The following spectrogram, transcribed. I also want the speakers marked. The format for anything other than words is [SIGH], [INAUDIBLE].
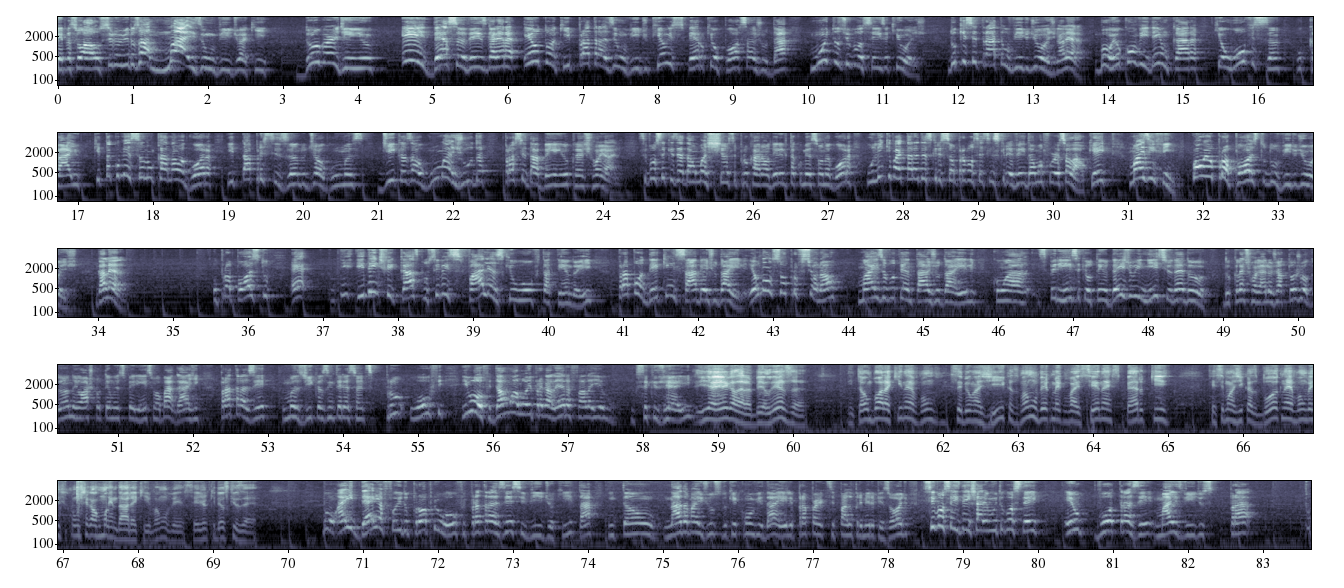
Speaker 1: E aí pessoal, sejam bem-vindos a mais um vídeo aqui do Gordinho E dessa vez galera, eu tô aqui pra trazer um vídeo que eu espero que eu possa ajudar muitos de vocês aqui hoje do que se trata o vídeo de hoje, galera? Bom, eu convidei um cara que é o Wolf Sam, o Caio, que tá começando um canal agora e tá precisando de algumas dicas, alguma ajuda pra se dar bem aí no Clash Royale. Se você quiser dar uma chance pro canal dele, ele tá começando agora, o link vai estar na descrição pra você se inscrever e dar uma força lá, ok? Mas enfim, qual é o propósito do vídeo de hoje? Galera, o propósito é identificar as possíveis falhas que o Wolf tá tendo aí para poder, quem sabe, ajudar ele. Eu não sou profissional, mas eu vou tentar ajudar ele com a experiência que eu tenho desde o início né, do, do Clash Royale. Eu já tô jogando, eu acho que eu tenho uma experiência, uma bagagem para trazer umas dicas interessantes pro Wolf. E Wolf, dá um alô aí pra galera, fala aí o que você quiser aí.
Speaker 2: E aí galera, beleza? Então bora aqui, né, vamos receber umas dicas, vamos ver como é que vai ser, né, espero que receba umas dicas boas, né, vamos ver como chegar uma lendária aqui, vamos ver, seja o que Deus quiser.
Speaker 1: Bom, a ideia foi do próprio Wolf para trazer esse vídeo aqui, tá? Então, nada mais justo do que convidar ele para participar do primeiro episódio. Se vocês deixarem muito gostei, eu vou trazer mais vídeos para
